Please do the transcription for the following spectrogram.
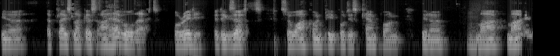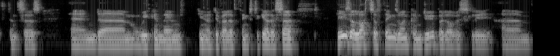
you know, a place like us. I have all that already. It exists. So why can't people just camp on, you know, mm-hmm. my my instances and um, we can then, you know, develop things together. So these are lots of things one can do, but obviously um,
